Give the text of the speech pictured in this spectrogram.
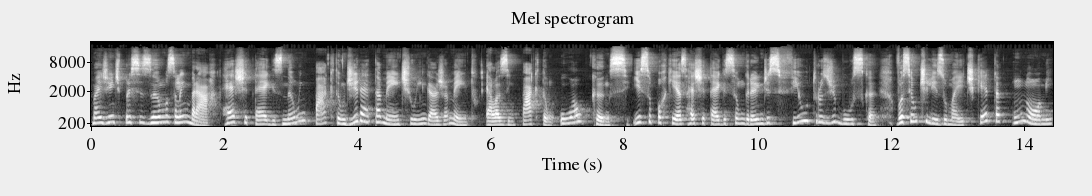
Mas, gente, precisamos lembrar, hashtags hashtags não impactam diretamente o engajamento, elas impactam o alcance. Isso porque as hashtags são grandes filtros de busca. Você utiliza uma etiqueta, um nome,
